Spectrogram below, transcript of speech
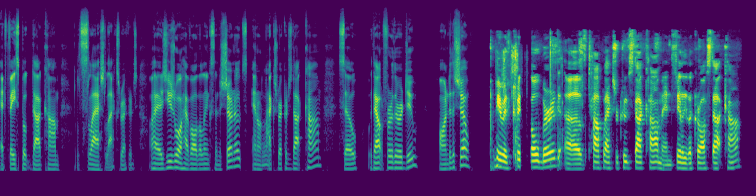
at facebook.com slash Lax Records. As usual, I'll have all the links in the show notes and on laxrecords.com. So without further ado, on to the show. I'm here with Chris Goldberg of toplaxrecruits.com and phillylacrosse.com.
